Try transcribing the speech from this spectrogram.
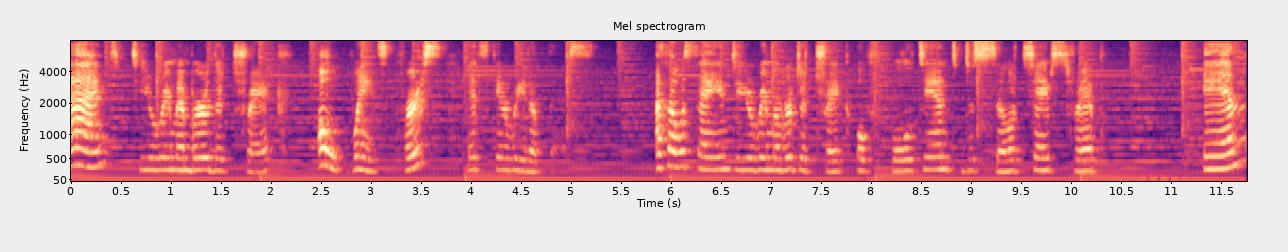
And do you remember the trick? Oh, wait, first let's get rid of this. As I was saying, do you remember the trick of folding the sellotape strip in?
